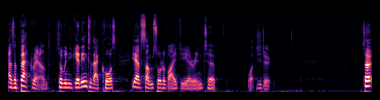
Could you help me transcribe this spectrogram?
as a background. So when you get into that course, you have some sort of idea into what you do. So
